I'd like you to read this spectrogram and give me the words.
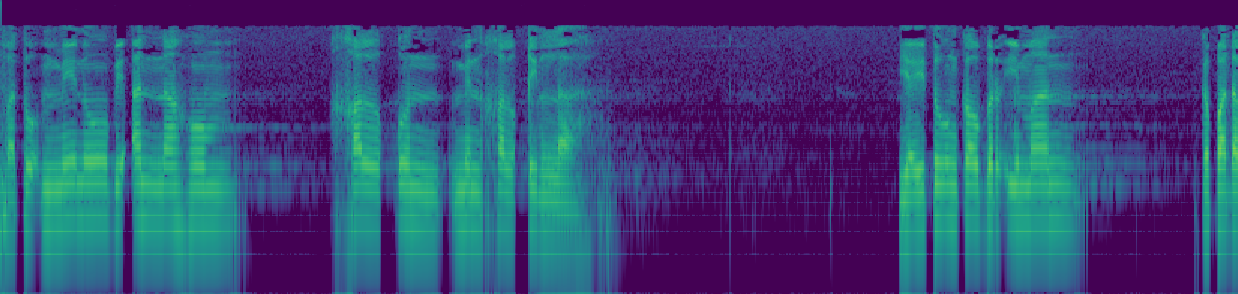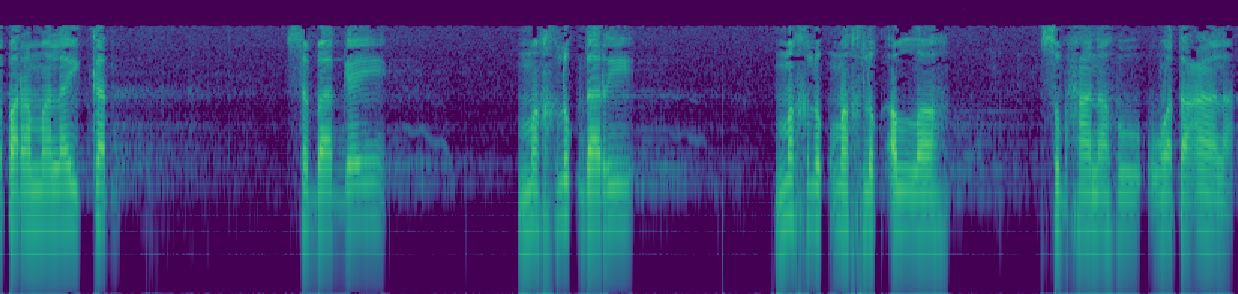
fatu'minu bi annahum khalqun min khalqillah yaitu engkau beriman kepada para malaikat sebagai makhluk dari makhluk-makhluk Allah Subhanahu wa taala.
